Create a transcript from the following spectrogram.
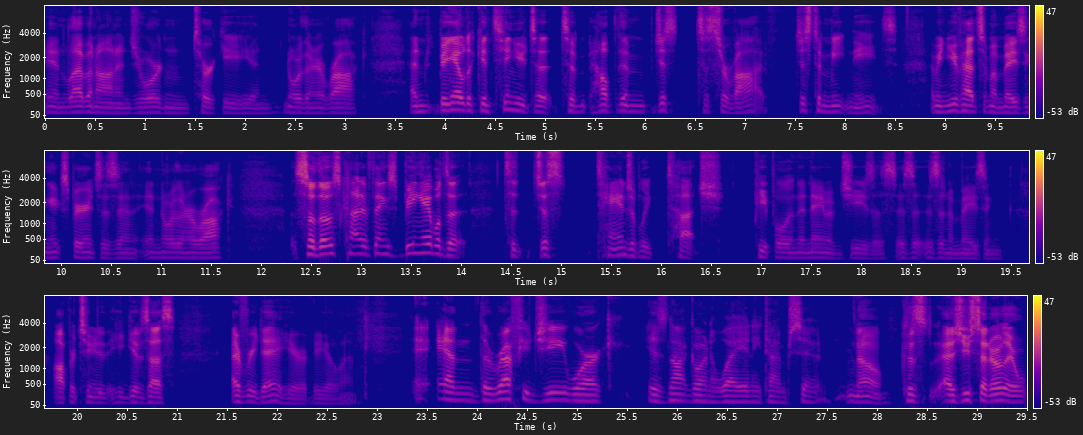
in Lebanon and Jordan, Turkey, and northern Iraq, and being able to continue to, to help them just to survive, just to meet needs. I mean, you've had some amazing experiences in, in northern Iraq. So those kind of things, being able to, to just tangibly touch people in the name of Jesus is, is an amazing opportunity that He gives us every day here at VOM. And the refugee work is not going away anytime soon. No, because as you said earlier,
